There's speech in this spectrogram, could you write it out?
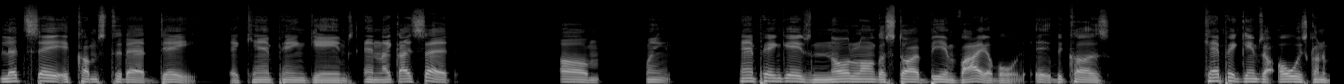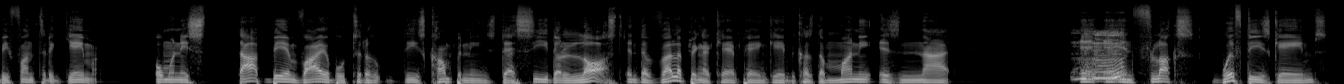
let's say it comes to that day at campaign games, and like I said, um, when campaign games no longer start being viable it, because campaign games are always going to be fun to the gamer. But when they stop being viable to the these companies that see the loss in developing a campaign game because the money is not mm-hmm. in, in flux with these games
